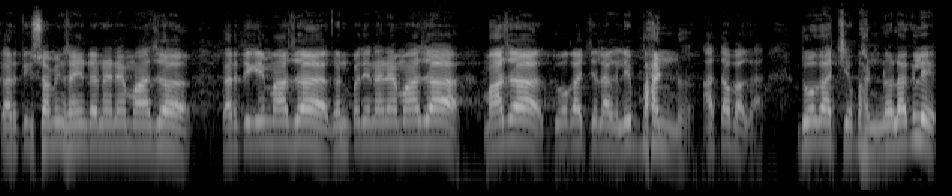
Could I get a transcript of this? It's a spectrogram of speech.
कार्तिक स्वामीने सांगितलं नाही नाही माझं. कार्तिकी माझं. गणपती नाही माझं. माझं. दोघाचे लागले भांडणं. आता बघा दोघाचे भांडणं लागले.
